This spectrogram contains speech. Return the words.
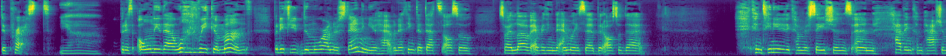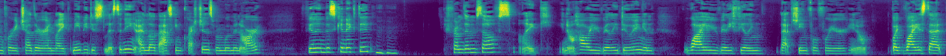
depressed Yeah. but it's only that one week a month but if you the more understanding you have and i think that that's also so i love everything that emily said but also that continue the conversations and having compassion for each other and like maybe just listening. I love asking questions when women are feeling disconnected mm-hmm. from themselves. Like you know how are you really doing and why are you really feeling that shameful for your you know like why is that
